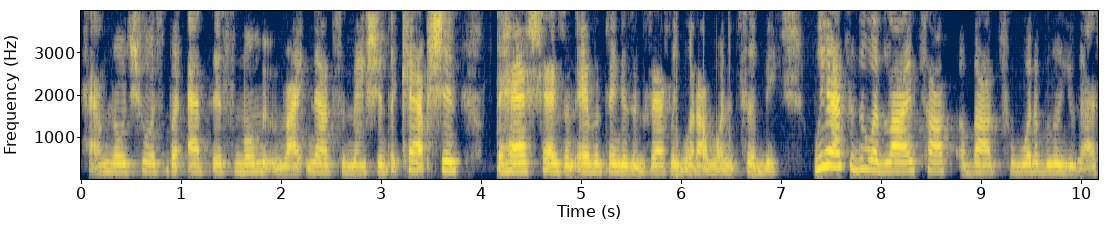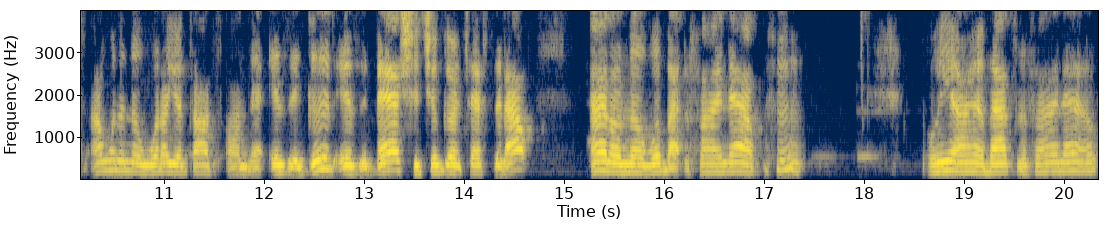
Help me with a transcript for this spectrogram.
have no choice but at this moment, right now, to make sure the caption, the hashtags, and everything is exactly what I want it to be. We had to do a live talk about Twitter Blue, you guys. I want to know what are your thoughts on that? Is it good? Is it bad? Should your girl test it out? I don't know. We're about to find out. we are about to find out.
